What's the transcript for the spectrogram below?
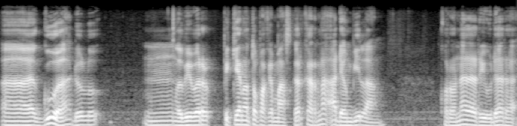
eh gua dulu mm, lebih berpikir untuk pakai masker karena ada yang bilang corona dari udara.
